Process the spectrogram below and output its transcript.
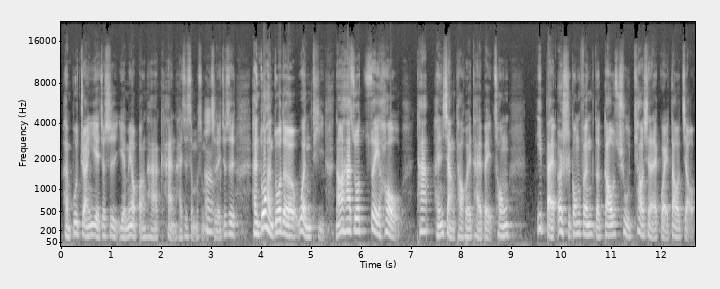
很不专业，就是也没有帮他看，还是什么什么之类，就是很多很多的问题。”然后他说，最后他很想逃回台北，从一百二十公分的高处跳下来，拐到脚，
